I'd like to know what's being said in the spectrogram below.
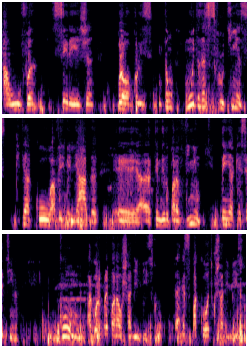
a uva, cereja, brócolis. Então, muitas dessas frutinhas que têm a cor avermelhada, é, tendendo para vinho, tem a quercetina. Como agora preparar o chá de hibisco? Pega esse pacote com chá de hibisco,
